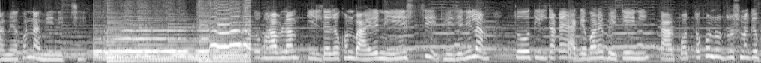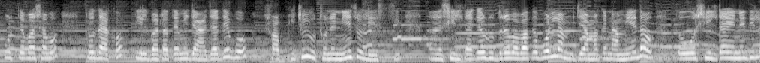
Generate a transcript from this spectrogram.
আমি এখন নামিয়ে নিচ্ছি। তো ভাবলাম তিলটা যখন বাইরে নিয়ে এসেছি, ভেজে নিলাম তো তিলটাকে একেবারে বেটেই নিই। তারপর তখন রুদ্রসোনাকে পড়তে বসাবো। তো দেখো, তিল বাটাতে আমি যা যা দেবো সব কিছুই উঠোনে নিয়ে চলে এসেছি। শিলটাকে রুদ্র বাবাকে বললাম যে, আমাকে নামিয়ে দাও। তো ও শিলটা এনে দিল।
